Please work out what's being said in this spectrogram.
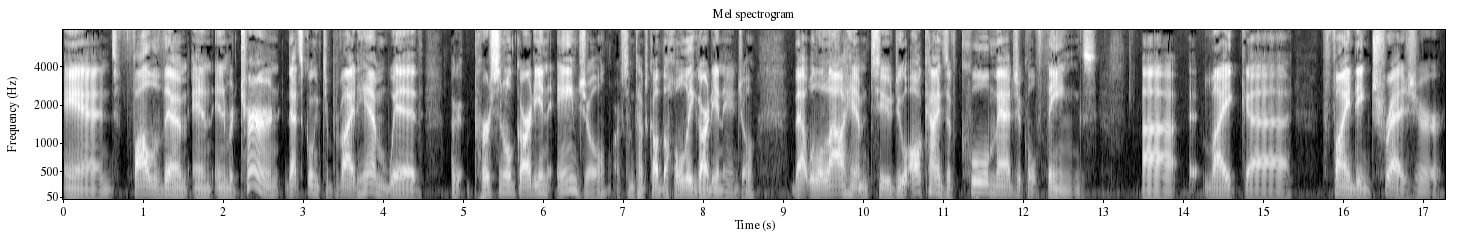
and follow them, and in return, that's going to provide him with a personal guardian angel, or sometimes called the holy guardian angel, that will allow him to do all kinds of cool magical things, uh, like uh, finding treasure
